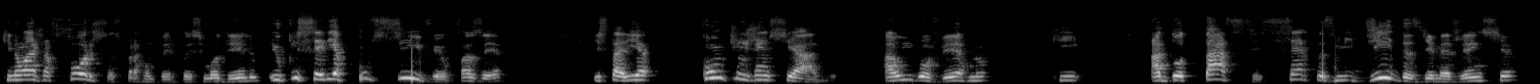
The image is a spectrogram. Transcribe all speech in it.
que não haja forças para romper com esse modelo, e o que seria possível fazer estaria contingenciado a um governo que adotasse certas medidas de emergência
